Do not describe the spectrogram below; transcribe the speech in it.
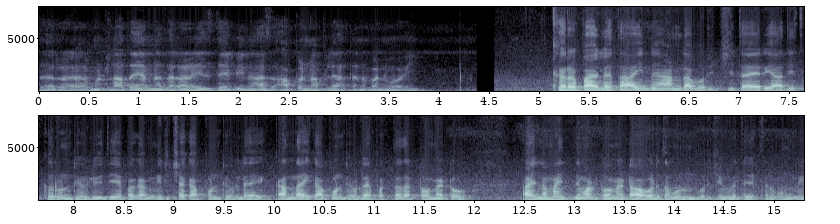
तर म्हटलं आता यांना जरा रेस द्यावी ना आज आपण आपल्या हातानं बनवावी. खरं पाहिलं तर आईनं अंडा भुर्जीची तयारी आधीच करून ठेवली होती. बघा मिरच्या कापून ठेवल्या आहे कांदाही कापून ठेवला आहे. फक्त आता टोमॅटो. आईला माहिती नाही मला टोमॅटो आवडतं म्हणून भुर्जीमध्ये. तर मग मी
